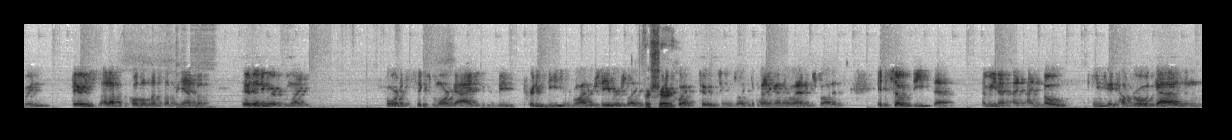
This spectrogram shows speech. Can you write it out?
I mean, there's, I'd have to pull the list up again, but there's anywhere from like four to six more guys who could be pretty decent wide receivers, like For sure. pretty quick too. It seems like depending on their landing spot, and it's so deep that I mean, I, I, I know teams get comfortable with guys, and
